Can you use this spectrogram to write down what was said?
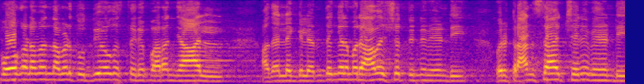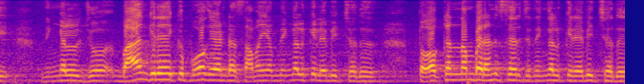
പോകണമെന്ന് അവിടുത്തെ ഉദ്യോഗസ്ഥർ പറഞ്ഞാൽ അതല്ലെങ്കിൽ എന്തെങ്കിലും ഒരു ആവശ്യത്തിന് വേണ്ടി ഒരു ട്രാൻസാക്ഷന് വേണ്ടി നിങ്ങൾ ബാങ്കിലേക്ക് പോകേണ്ട സമയം നിങ്ങൾക്ക് ലഭിച്ചത് ടോക്കൺ നമ്പർ അനുസരിച്ച് നിങ്ങൾക്ക് ലഭിച്ചത്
